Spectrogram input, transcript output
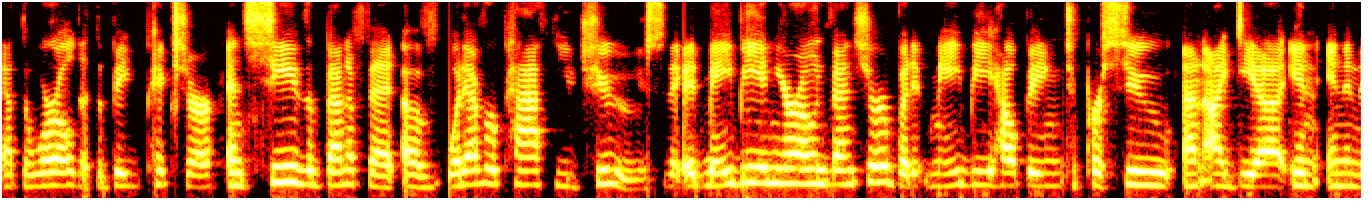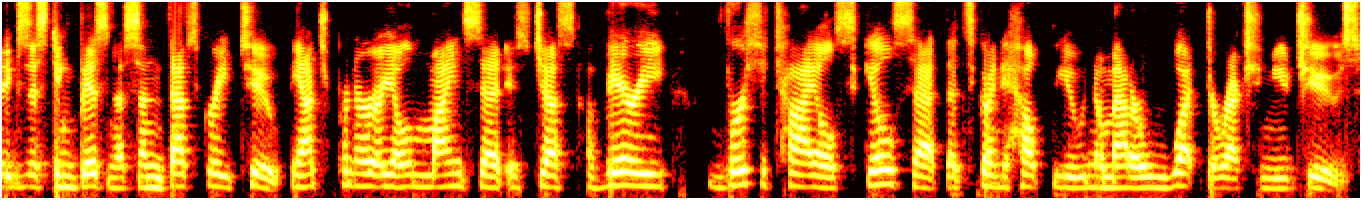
at the world, at the big picture, and see the benefit of whatever path you choose. It may be in your own venture, but it may be helping to pursue an idea in, in an existing business. And that's great too. The entrepreneurial mindset is just a very versatile skill set that's going to help you no matter what direction you choose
